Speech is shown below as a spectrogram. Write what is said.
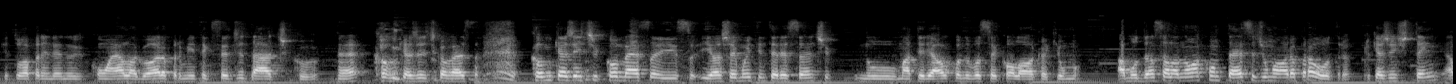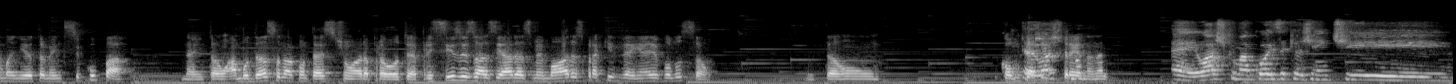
que estou aprendendo com ela agora, para mim tem que ser didático, né? Como que a gente começa, como que a gente começa isso? E eu achei muito interessante no material quando você coloca que uma, a mudança ela não acontece de uma hora para outra, porque a gente tem a mania também de se culpar. Né? Então, a mudança não acontece de uma hora para outra. É preciso esvaziar as memórias para que venha a evolução. Então, como que a gente treina, uma... né? É, eu acho que uma coisa que a gente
